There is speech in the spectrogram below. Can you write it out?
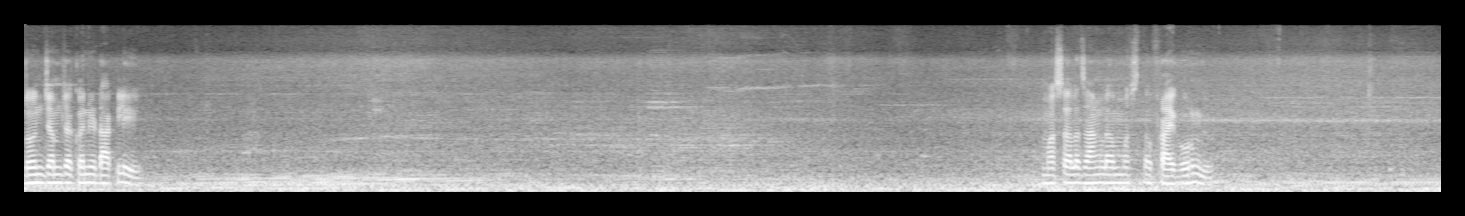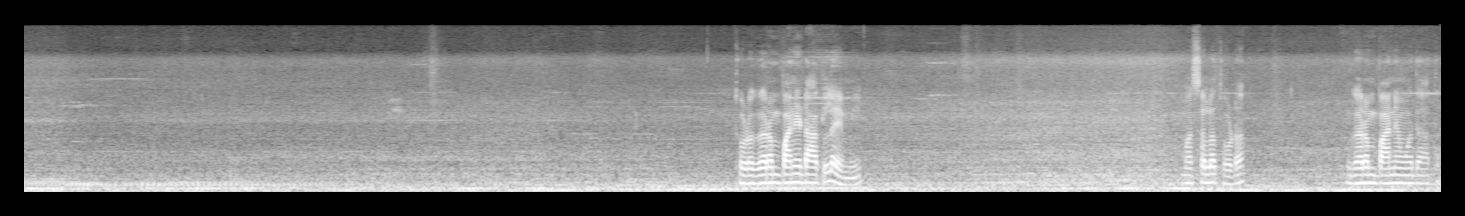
दोन चमचा कणी टाकली. मसाला चांगला मस्त फ्राय करून घेऊ. थोडं गरम पाणी टाकलं आहे मी. मसाला थोडा. गरम पाण्यामध्ये आता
